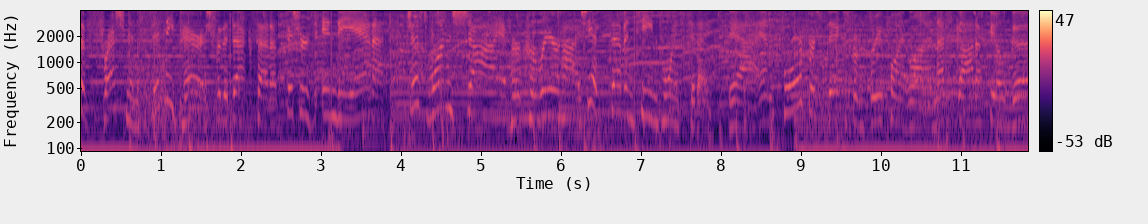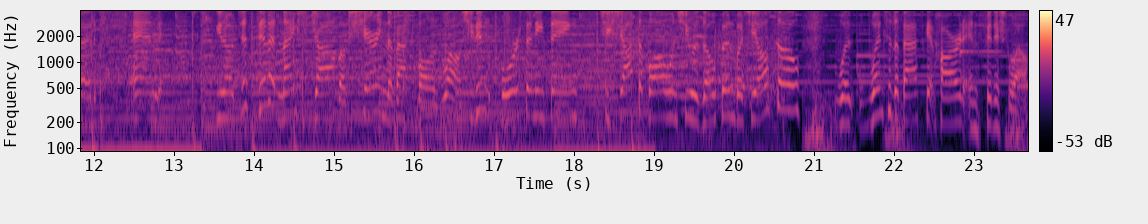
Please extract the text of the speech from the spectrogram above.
The freshman Sydney Parrish for the Ducks out of Fishers, Indiana. Just one shy of her career high. She had 17 points today. Yeah, and four for six from three-point line. That's got to feel good. And you know, just did a nice job of sharing the basketball as well. She didn't force anything. She shot the ball when she was open, but she also went to the basket hard and finished well.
